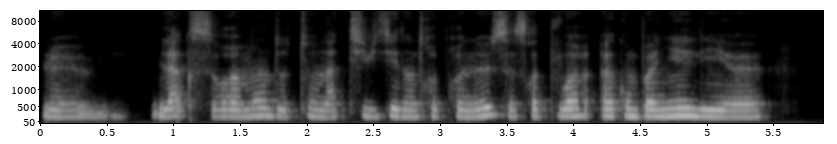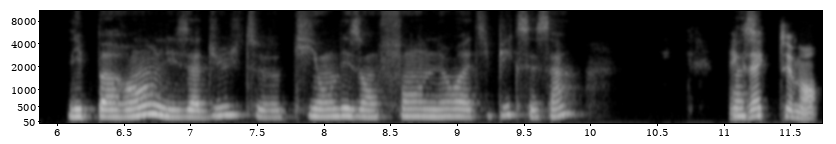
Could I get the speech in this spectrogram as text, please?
le, l'axe vraiment de ton activité d'entrepreneuse. Ce sera de pouvoir accompagner les, les parents, les adultes euh, qui ont des enfants neuroatypiques, c'est ça? Exactement,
